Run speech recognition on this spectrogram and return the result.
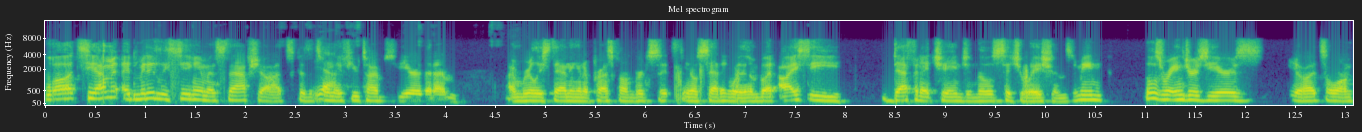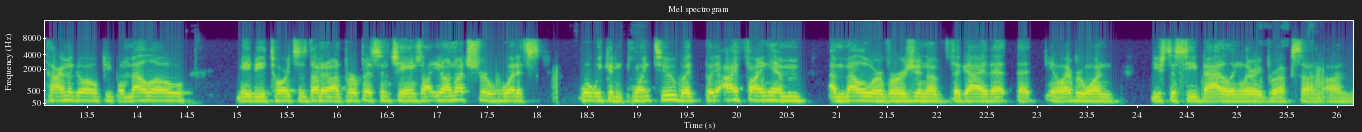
Well, see, I'm admittedly seeing him in snapshots because it's yeah. only a few times a year that I'm I'm really standing in a press conference, you know, setting with him. But I see definite change in those situations. I mean, those Rangers years, you know, it's a long time ago. People mellow. Maybe Torts has done it on purpose and changed. You know, I'm not sure what it's what we can point to, but but I find him a mellower version of the guy that that you know everyone used to see battling Larry Brooks on on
